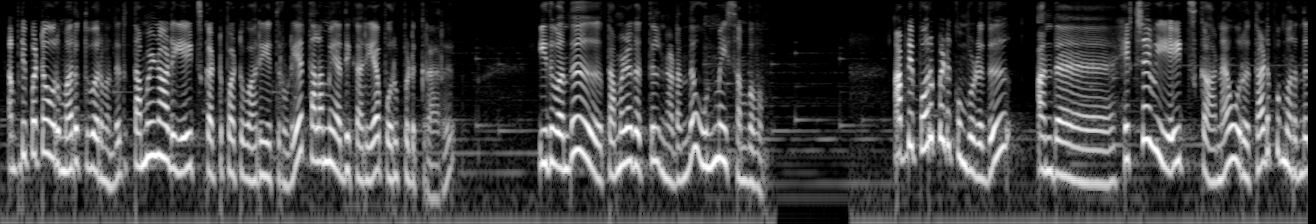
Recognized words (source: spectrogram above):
அப்படிப்பட்ட ஒரு மருத்துவர் வந்துட்டு தமிழ்நாடு எய்ட்ஸ் கட்டுப்பாட்டு வாரியத்தினுடைய தலைமை அதிகாரியாக பொறுப்பெடுக்கிறாரு. இது வந்து தமிழகத்தில் நடந்த உண்மை சம்பவம். அப்படி பொறுப்பெடுக்கும் பொழுது அந்த ஹெச்ஐவி எய்ட்ஸ்க்கான ஒரு தடுப்பு மருந்து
